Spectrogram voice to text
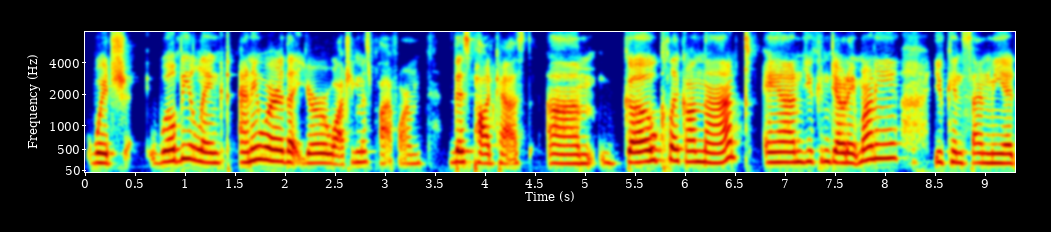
which will be linked anywhere that you're watching this platform, this podcast. Um, go click on that and you can donate money. You can send me a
